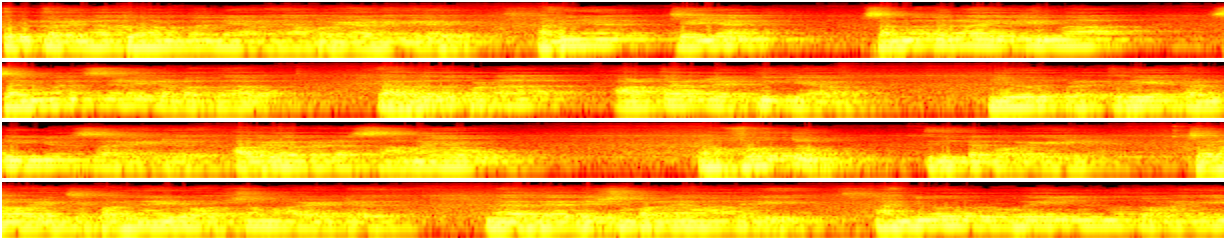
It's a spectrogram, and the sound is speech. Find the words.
ഒരു കഠിനാധ്വാനം തന്നെയാണ് ഞാൻ പറയുകയാണെങ്കിൽ അതിന് ചെയ്യാൻ സന്നദ്ധരായിരിക്കുന്ന സന്മനസ്സുകളെ കണ്ടെത്തുക അർഹതപ്പെട്ട ആൾക്കാരിൽ എത്തിക്കുക ഈ ഒരു പ്രക്രിയ കണ്ടിന്യൂസ് ആയിട്ട് അവരവരുടെ സമയവും എഫേർട്ടും ഇതിന്റെ പുറകിൽ ചിലവഴിച്ച് പതിനേഴ് വർഷമായിട്ട് നേരത്തെ അധ്യക്ഷൻ പറഞ്ഞ മാതിരി അഞ്ഞൂറ് രൂപയിൽ നിന്ന് തുടങ്ങി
